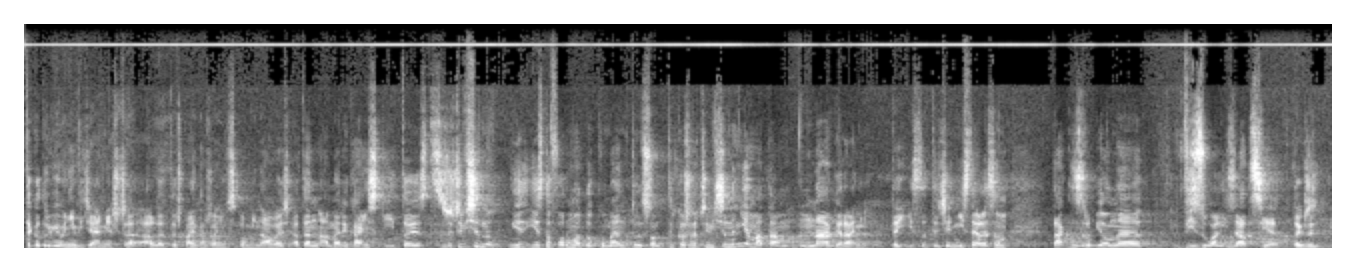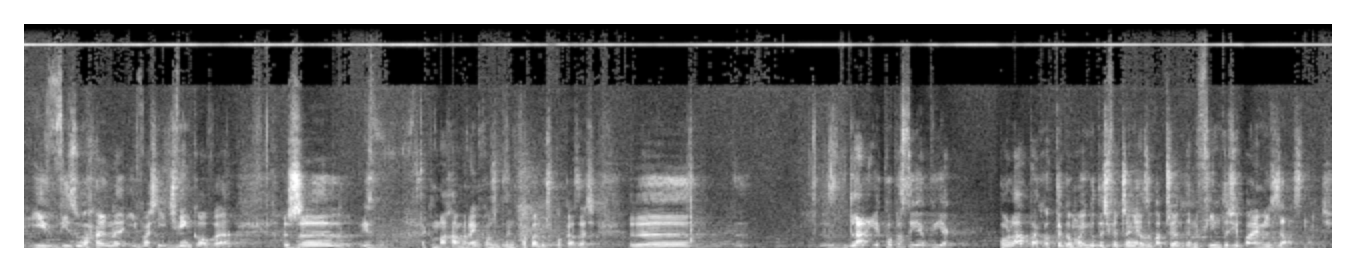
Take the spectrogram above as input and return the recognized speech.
Tego drugiego nie widziałem jeszcze, ale też pamiętam, że o nim wspominałeś. A ten amerykański to jest rzeczywiście, no, jest to forma dokumentu, są, tylko że rzeczywiście no, nie ma tam nagrań tej istoty cienistej, ale są tak zrobione wizualizacje, także i wizualne, i właśnie i dźwiękowe, że tak macham ręką, żeby ten kapelusz pokazać. Yy, dla, jak po prostu jak, jak po latach od tego mojego doświadczenia zobaczyłem ten film, to się bałem iść zasnąć.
